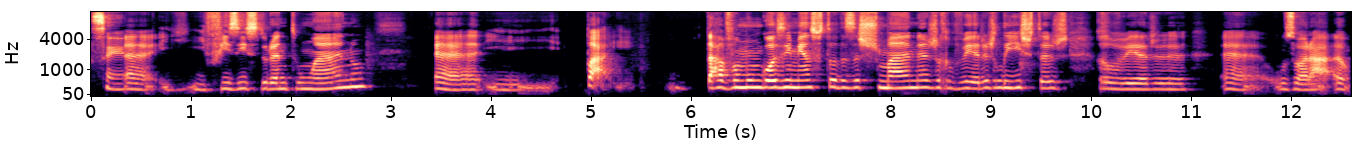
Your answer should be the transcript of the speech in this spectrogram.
Sim. Uh, e, e, fiz isso durante um ano uh, e pá, dava-me um gozo imenso todas as semanas rever as listas, rever uh, os horários,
